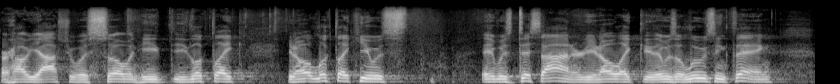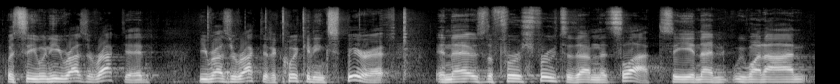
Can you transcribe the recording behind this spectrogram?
or how Yahshua was so, and he, he looked like, you know, it looked like he was, it was dishonor, you know, like it was a losing thing. But see, when he resurrected, he resurrected a quickening spirit, and that was the first fruits of them that slept. See, and then we went on,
